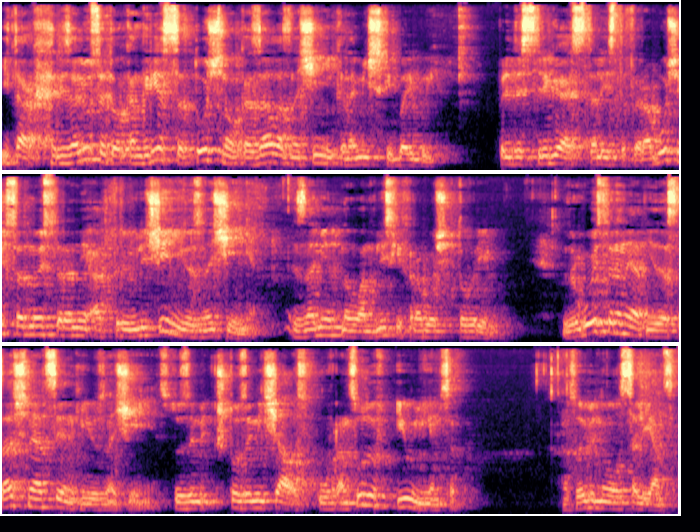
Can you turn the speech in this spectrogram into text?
Итак, резолюция этого Конгресса точно указала значение экономической борьбы, предостерегая социалистов и рабочих, с одной стороны, от преувеличения ее значения, заметного у английских рабочих в то время, с другой стороны, от недостаточной оценки ее значения, что замечалось у французов и у немцев, особенно у альянсов.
